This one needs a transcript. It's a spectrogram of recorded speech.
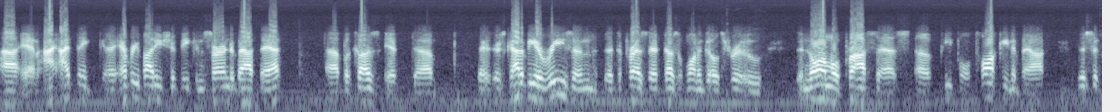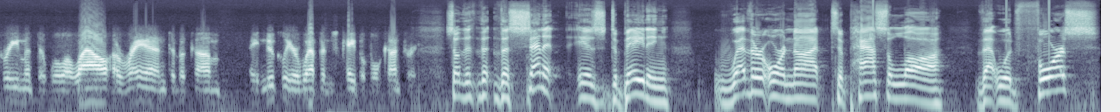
Uh, and I, I think uh, everybody should be concerned about that uh, because it uh, there, there's got to be a reason that the president doesn't want to go through the normal process of people talking about this agreement that will allow Iran to become a nuclear weapons capable country. So the, the, the Senate is debating whether or not to pass a law that would force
